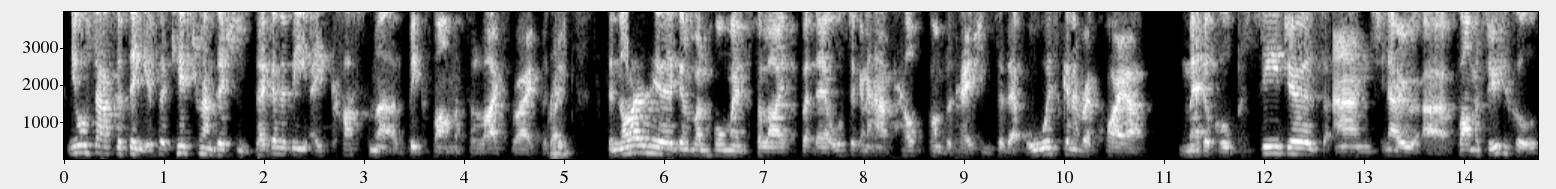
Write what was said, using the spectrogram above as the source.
And you also have to think if a kid transitions, they're going to be a customer of big pharma for life, right? Because right. they're not only they're they going to run hormones for life, but they're also going to have health complications. So they're always going to require medical procedures and, you know, uh, pharmaceuticals.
